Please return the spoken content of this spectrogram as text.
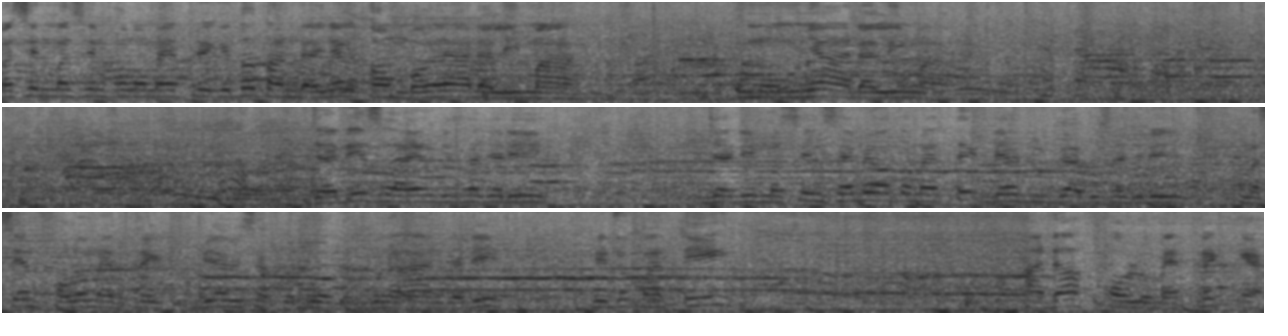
mesin-mesin volumetrik itu tandanya tombolnya ada lima. Umumnya ada lima. Jadi selain bisa jadi jadi mesin semi otomatis dia juga bisa jadi mesin volumetrik dia bisa kedua kegunaan. Jadi hidup mati ada volumetriknya.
